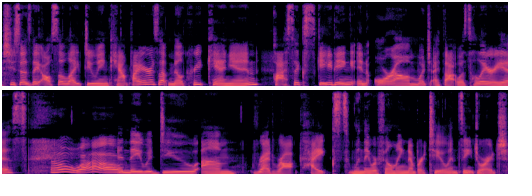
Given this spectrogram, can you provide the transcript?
She says they also like doing campfires up Mill Creek Canyon, classic skating in Orem, which I thought was hilarious. Oh wow. And they would do um, Red Rock hikes when they were filming number two in St. George.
